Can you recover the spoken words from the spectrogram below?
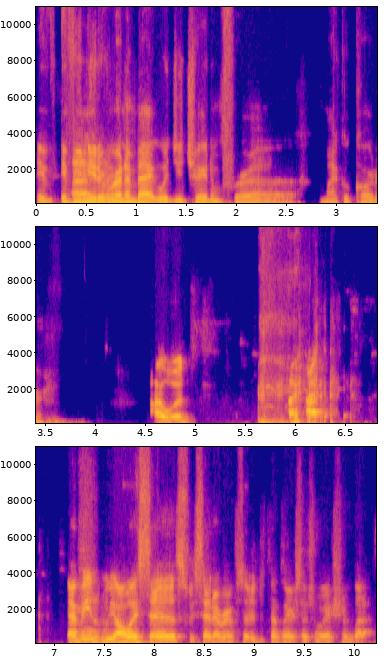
If if you uh, need a running back, would you trade him for uh, Michael Carter? I would. I, I, I mean, we always say this. We said every episode. It depends on your situation, but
